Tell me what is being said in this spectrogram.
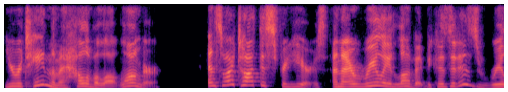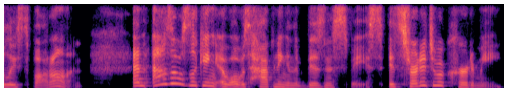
you retain them a hell of a lot longer and so I taught this for years and I really love it because it is really spot on. And as I was looking at what was happening in the business space, it started to occur to me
